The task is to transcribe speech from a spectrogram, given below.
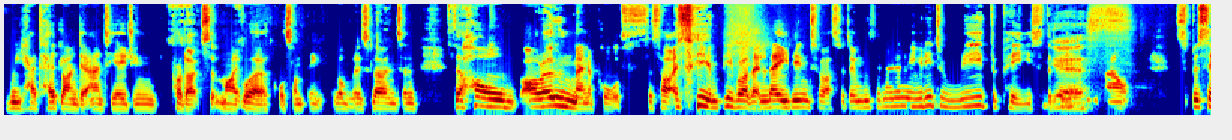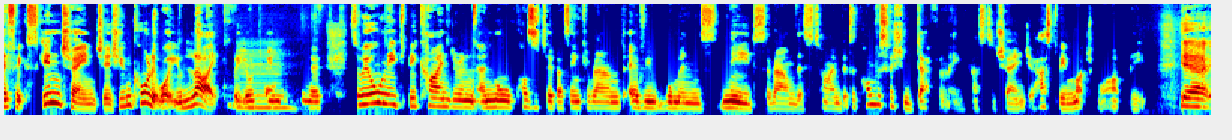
we had headlined it anti-aging products that might work or something along those lines. And the whole, our own menopause society and people like that laid into us. And we said, no, no, no, you need to read the piece. The yes. piece about specific skin changes. You can call it what you like, but you're, mm. you know, so we all need to be kinder and, and, more positive, I think, around every woman's needs around this time. But the conversation definitely has to change. It has to be much more upbeat. Yeah,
